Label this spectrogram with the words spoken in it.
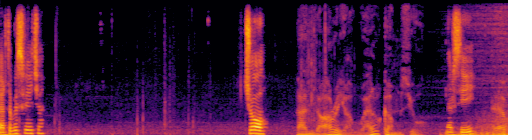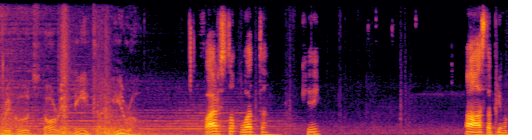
ar trebui să fie aici? Cio. Pandaria welcomes you. Merci. Every good story needs a hero. Firestone. What the? Ok. A, asta prima.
